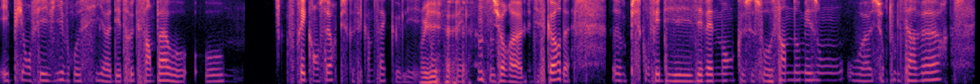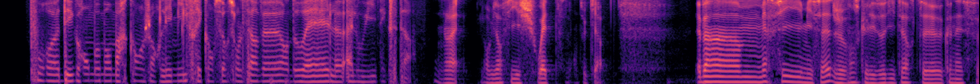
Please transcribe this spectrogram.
Et puis on fait vivre aussi euh, des trucs sympas aux, aux fréquenceurs, puisque c'est comme ça que les Oui. s'appellent sur euh, le Discord, euh, puisqu'on fait des événements, que ce soit au sein de nos maisons ou euh, sur tout le serveur, pour des grands moments marquants, genre les 1000 fréquenceurs sur le serveur, Noël, Halloween, etc. Ouais, l'ambiance y est chouette, en tout cas. Eh ben, merci Missed. Je pense que les auditeurs te connaissent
